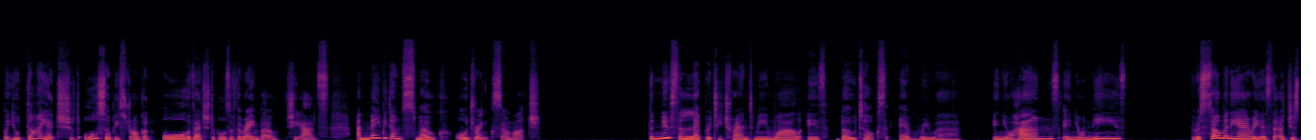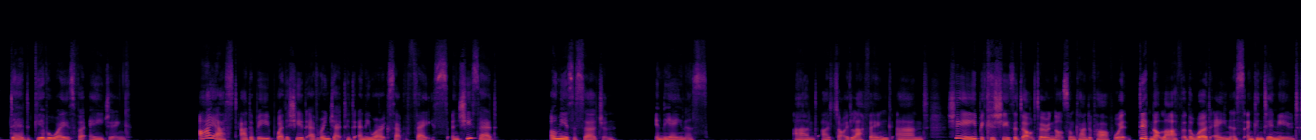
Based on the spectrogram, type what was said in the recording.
But your diet should also be strong on all the vegetables of the rainbow, she adds, and maybe don't smoke or drink so much. The new celebrity trend, meanwhile, is Botox everywhere in your hands, in your knees. There are so many areas that are just dead giveaways for aging. I asked Adabib whether she had ever injected anywhere except the face, and she said, only as a surgeon in the anus. And I started laughing, and she, because she's a doctor and not some kind of halfwit, did not laugh at the word anus and continued.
